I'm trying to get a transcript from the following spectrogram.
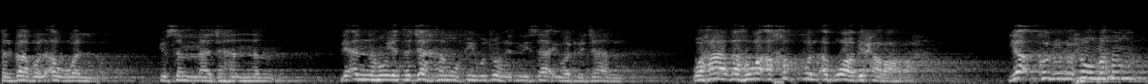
فالباب الأول يسمى جهنم لأنه يتجهم في وجوه النساء والرجال وهذا هو أخف الأبواب حرارة. يأكل لحومهم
